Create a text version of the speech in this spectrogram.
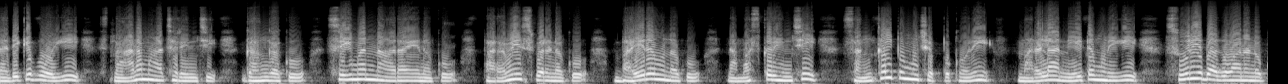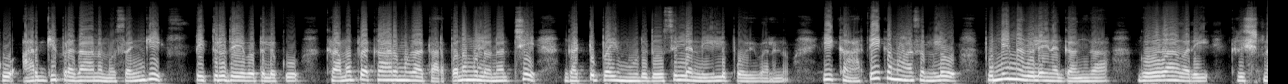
నదికి పోయి స్నానమాచరించి గంగకు శ్రీమన్నారాయణకు పరమేశ్వరునకు భైరవునకు నమస్కరించి సంకల్పము చెప్పుకొని మరలా నీట మునిగి సూర్య భగవానునకు సంగి పితృదేవతలకు క్రమప్రకారముగా తర్పణములు నర్చి గట్టుపై మూడు దోసిళ్ళ నీళ్ళు పోయవలను. ఈ కార్తీక మాసంలో పుణ్యనదులైన గంగ గోదావరి కృష్ణ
